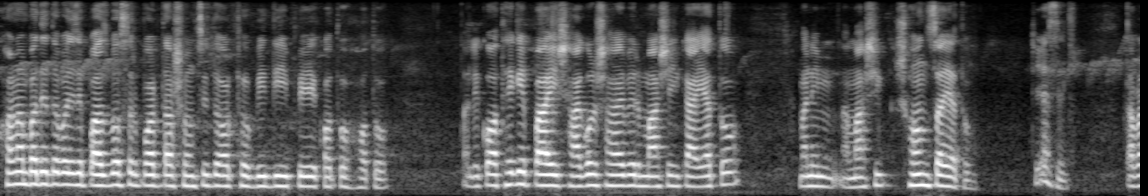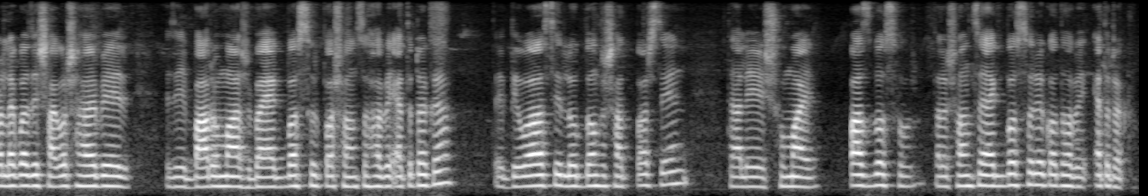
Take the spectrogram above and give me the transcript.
খ নাম্বার দিতে পারি যে, পাঁচ বছর পর তার সঞ্চিত অর্থ বৃদ্ধি পেয়ে কত হতো? তাহলে ক থেকে পাই, সাগর সাহেবের মাসিক আয় এত? মানে মাসিক সঞ্চয় এত? ঠিক আছে? তারপর লাগবে যে, সাগর সাহেবের যে বারো মাস বা এক বছর পর সঞ্চয় হবে এত টাকা? তাই দেওয়া আছে লভ্যাংশ সাত পার্সেন্ট। তাহলে সময় পাঁচ বছর। তাহলে সঞ্চয় এক বছরে কত হবে? এত টাকা।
